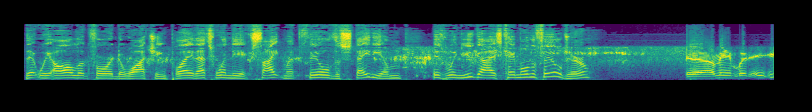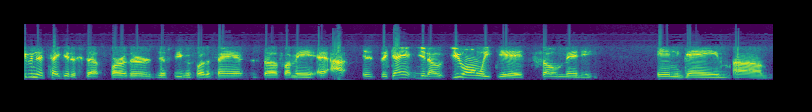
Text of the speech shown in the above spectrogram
that we all look forward to watching play. That's when the excitement filled the stadium. Is when you guys came on the field, Gerald. Yeah, I mean, but even to take it a step further, just even for the fans and stuff. I mean, I, it's the game. You know, you only get so many in-game um,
